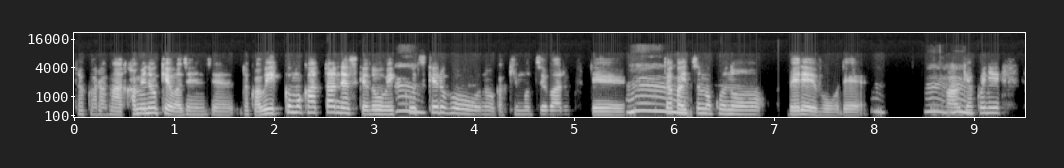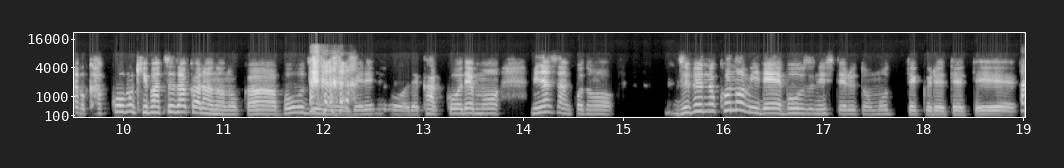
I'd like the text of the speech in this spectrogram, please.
だからまあ髪の毛は全然、だからウィッグも買ったんですけど、ウィッグうんをつける方のが気持ち悪くて、うん。だからいつもこのベレー帽で、うんまあ逆に多分格好も奇抜だからなのか、坊主にベレー帽で 格好でも、皆さんこの自分の好みで坊主にしてると思ってくれてて、あ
